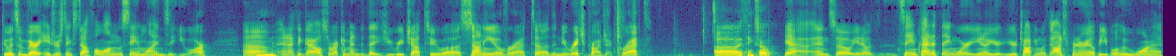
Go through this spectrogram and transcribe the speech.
doing some very interesting stuff along the same lines that you are. Um, And I think I also recommended that you reach out to uh, Sonny over at uh, the New Rich Project, correct? uh, i think so Yeah, and so you know, same kind of thing where you know you're you're talking with entrepreneurial people who want to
